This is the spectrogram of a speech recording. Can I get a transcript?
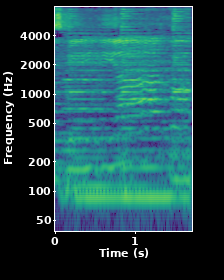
skin the eye.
